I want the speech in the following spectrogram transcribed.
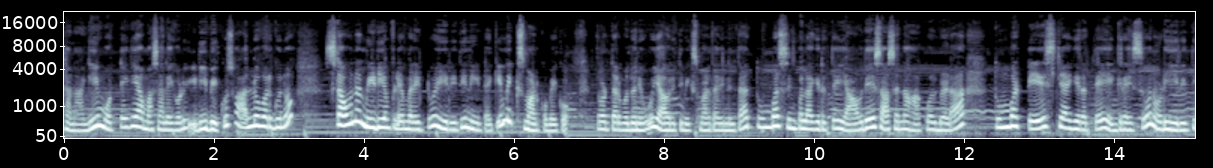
ಚೆನ್ನಾಗಿ ಮೊಟ್ಟೆಗೆ ಆ ಮಸಾಲೆಗಳು ಇಡಿಬೇಕು ಸೊ ಅಲ್ಲಿವರೆಗೂ ಸ್ಟವ್ನ ಮೀಡಿಯಂ ಫ್ಲೇಮಲ್ಲಿ ಇಟ್ಟು ಈ ರೀತಿ ನೀಟಾಗಿ ಮಿಕ್ಸ್ ಮಾಡ್ಕೋಬೇಕು. ನೋಡ್ತಾ ಇರ್ಬೋದು ನೀವು ಯಾವ ರೀತಿ ಮಿಕ್ಸ್ ಮಾಡ್ತಾ ಇದ್ದೀನಿ ಅಂತ. ತುಂಬ ಸಿಂಪಲ್ ಆಗಿರುತ್ತೆ. ಯಾವುದೇ ಸಾಸನ್ನು ಹಾಕೋದು ಬೇಡ. ತುಂಬ ಟೇಸ್ಟಿಯಾಗಿರುತ್ತೆ ಎಗ್ ರೈಸು. ನೋಡಿ, ಈ ರೀತಿ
